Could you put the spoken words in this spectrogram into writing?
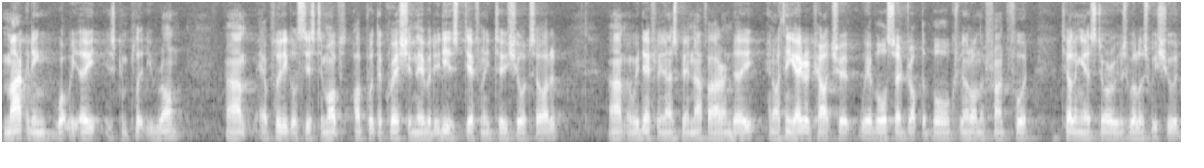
marketing what we eat is completely wrong. Um, our political system, I've, I've, put the question there, but it is definitely too short-sighted. Um, and we definitely don't spend enough R&D. And I think agriculture, we've also dropped the ball because we're not on the front foot telling our story as well as we should.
